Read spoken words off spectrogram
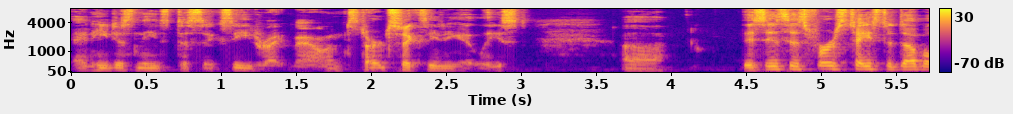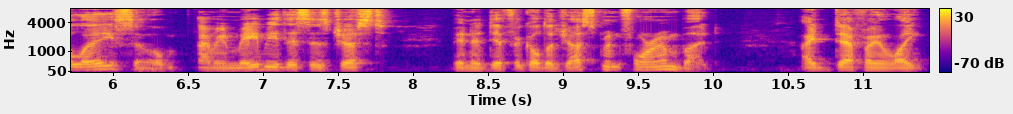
and he just needs to succeed right now and start succeeding at least. Uh, this is his first taste of Double A, so I mean, maybe this has just been a difficult adjustment for him, but I definitely like.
